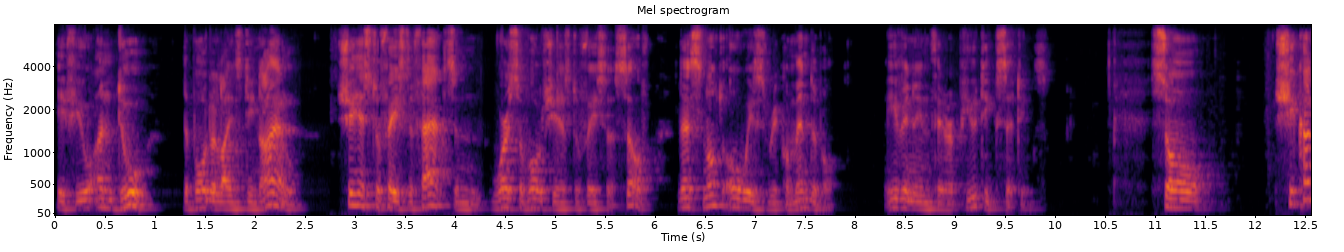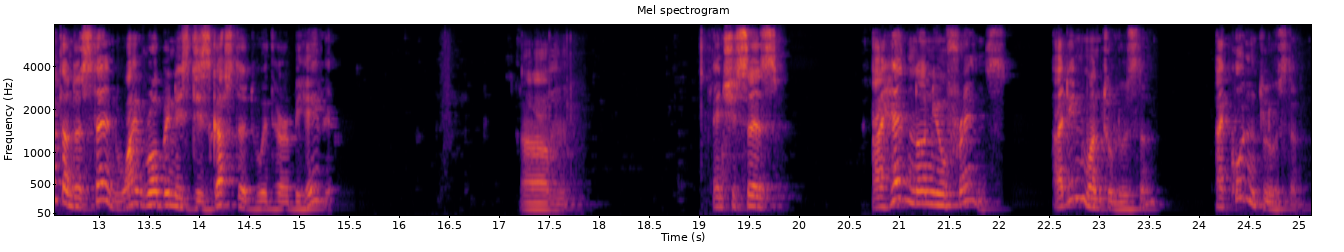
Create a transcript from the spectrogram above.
If you undo the borderline's denial, she has to face the facts, and worst of all, she has to face herself. That's not always recommendable, even in therapeutic settings. So she can't understand why Robin is disgusted with her behavior. Um, and she says, I had no new friends. I didn't want to lose them. I couldn't lose them.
